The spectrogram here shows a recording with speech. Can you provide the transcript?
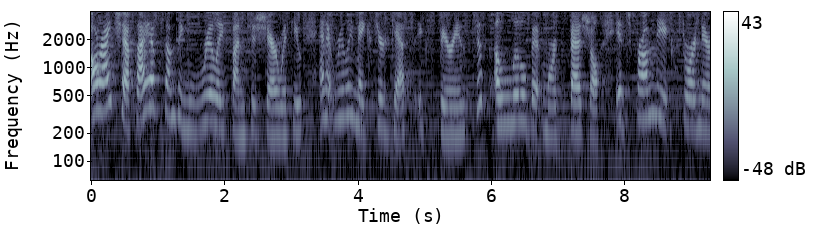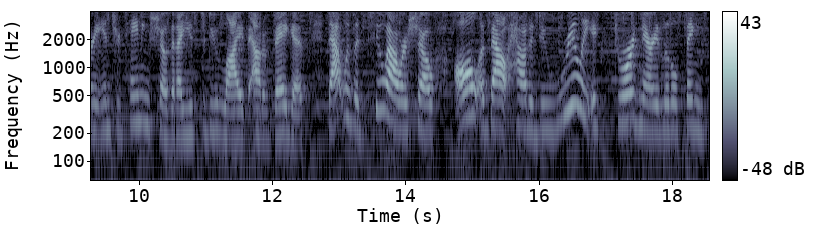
All right, chefs, I have something really fun to share with you, and it really makes your guests' experience just a little bit more special. It's from the Extraordinary Entertaining Show that I used to do live out of Vegas. That was a two hour show all about how to do really extraordinary little things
